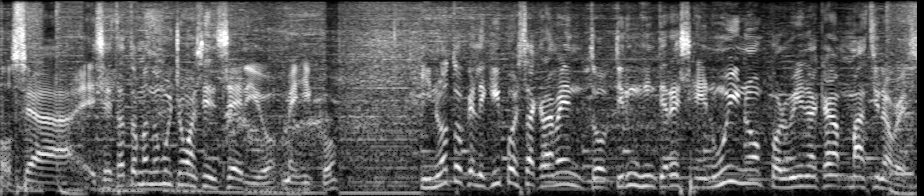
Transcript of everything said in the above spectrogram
O sea, se está tomando mucho más en serio México. Y noto que el equipo de Sacramento tiene un interés genuino por venir acá más de una vez.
